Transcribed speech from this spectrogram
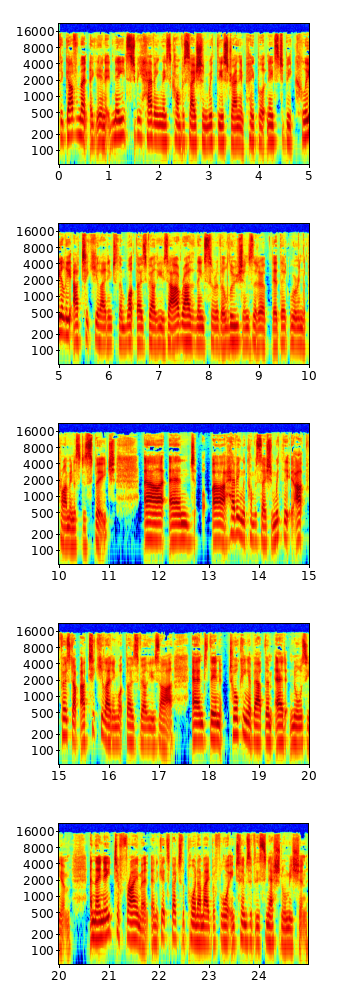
the government, again, it needs to be having this conversation with the Australian people. It needs to be clearly articulating to them what those values are rather than sort of illusions that are, that, that were in the Prime Minister's speech. Uh, and uh, having the conversation with the uh, first up articulating what those values are and then talking about them ad nauseum and they need to frame it and it gets back to the point i made before in terms of this national mission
